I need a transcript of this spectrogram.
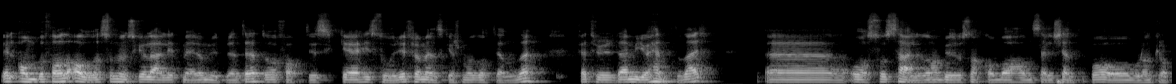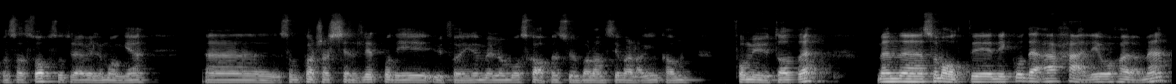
vil anbefale alle som ønsker å lære litt mer om utbrenthet og faktisk eh, historier fra mennesker som har gått gjennom det. For jeg tror det er mye å hente der. Eh, og også særlig når han begynner å snakke om hva han selv kjente på og hvordan kroppen satte opp, så tror jeg veldig mange eh, som kanskje har kjent litt på de utfordringene mellom å skape en sunn balanse i hverdagen, kan få mye ut av det. Men eh, som alltid, Nico, det er herlig å ha deg med.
